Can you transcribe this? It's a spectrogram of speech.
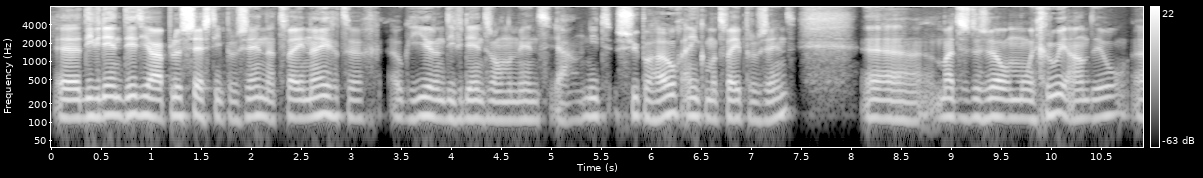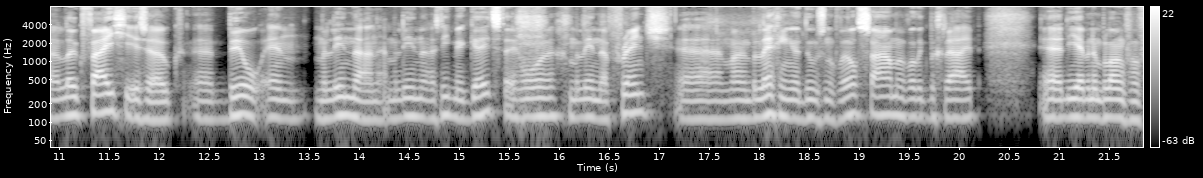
Eh, dividend dit jaar plus 16% naar 92. Ook hier een dividendrendement. Ja, niet super hoog, 1,2%. Eh, maar het is dus wel een mooi groeiaandeel. Eh, leuk feitje is ook eh, Bill en Melinda. Nou, Melinda is niet meer Gates tegenwoordig. Melinda French. Maar hun beleggingen doen ze nog wel samen, wat ik begrijp. Die hebben een belang van 5%.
